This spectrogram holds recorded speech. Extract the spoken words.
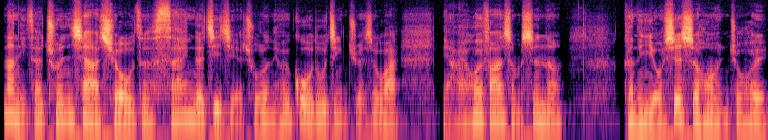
那你在春夏秋这三个季节，除了你会过度警觉之外，你还会发生什么事呢？可能有些时候，你就会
